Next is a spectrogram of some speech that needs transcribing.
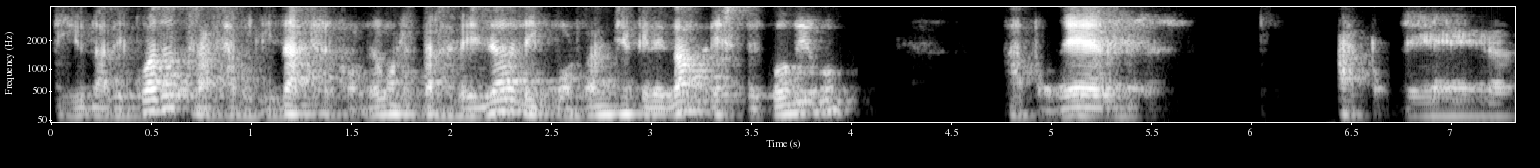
hay una adecuada trazabilidad. Recordemos la trazabilidad, la importancia que le da este código a poder, a poder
